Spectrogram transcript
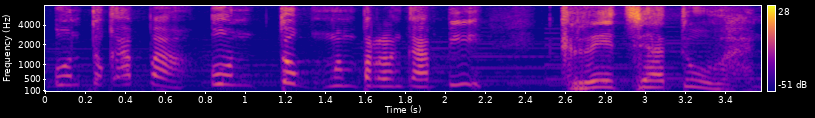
Untuk apa? Untuk memperlengkapi gereja Tuhan.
